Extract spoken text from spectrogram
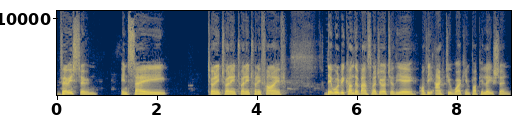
very soon, in say 2020, 2025, they will become the vast majority of the of the active working population,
